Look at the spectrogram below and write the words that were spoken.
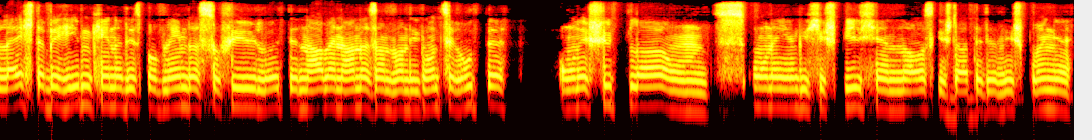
leichter beheben können, das Problem, dass so viele Leute nah beieinander sind, wenn die ganze Route ohne Schüttler und ohne irgendwelche Spielchen ausgestattete wie Sprünge.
